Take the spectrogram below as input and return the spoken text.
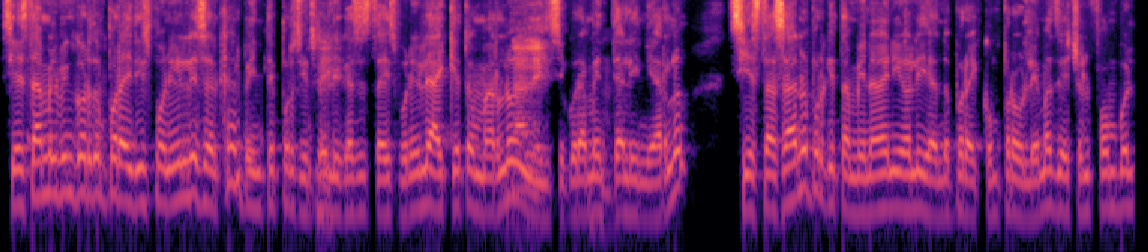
Si está Melvin Gordon por ahí disponible, cerca del 20% de ligas está disponible, hay que tomarlo y seguramente alinearlo. Si está sano, porque también ha venido lidiando por ahí con problemas. De hecho, el fumble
